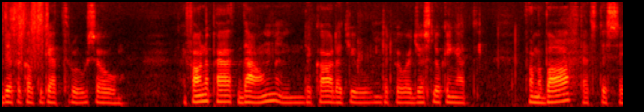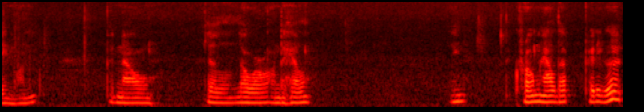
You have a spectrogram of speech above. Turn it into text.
difficult to get through, so I found a path down, and the car that you that we were just looking at from above, that's the same one, but now a little lower on the hill. The chrome held up pretty good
